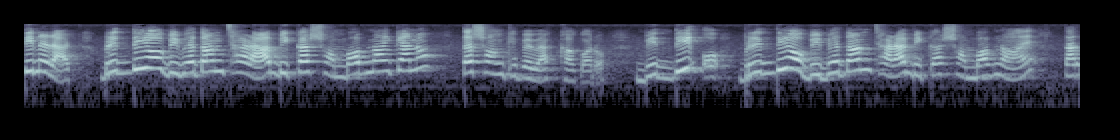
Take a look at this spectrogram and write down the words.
তিনের আট, বৃদ্ধি ও বিভেদন ছাড়া বিকাশ সম্ভব নয় কেন? তা সংক্ষেপে ব্যাখ্যা করো। বৃদ্ধি ও বৃদ্ধি ও বিভেদন ছাড়া বিকাশ সম্ভব নয়। তার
